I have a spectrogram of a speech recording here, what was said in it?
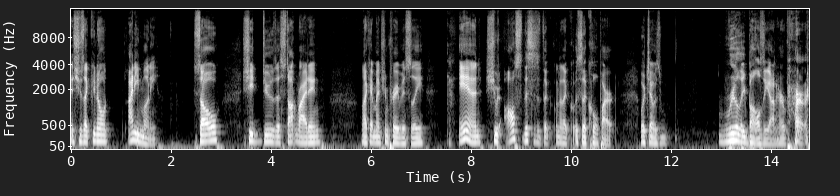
and she was like, you know, I need money, so she'd do the stunt riding, like I mentioned previously, and she would also. This is the another. This is the cool part, which I was really ballsy on her part.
